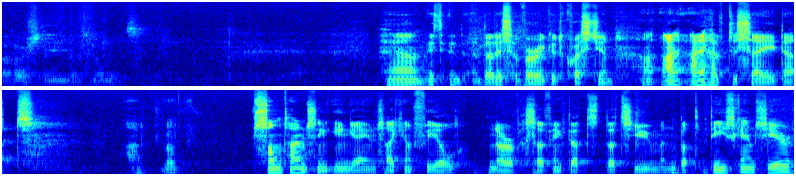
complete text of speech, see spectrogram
emotionally in those moments? Um, it, it, that is a very good question. I, I, I have to say that I've, I've, sometimes in, in games I can feel nervous. I think that's that's human. But these games here,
